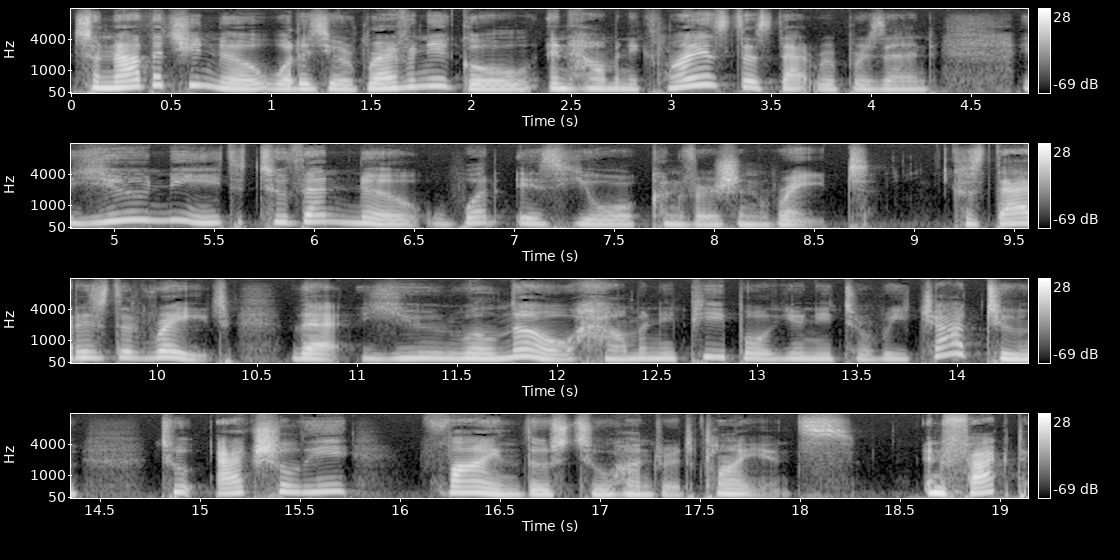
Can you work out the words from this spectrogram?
So now that you know what is your revenue goal and how many clients does that represent, you need to then know what is your conversion rate. because that is the rate that you will know how many people you need to reach out to to actually find those 200 clients. In fact,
